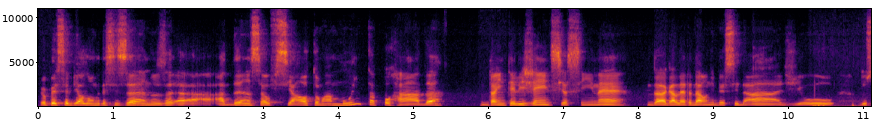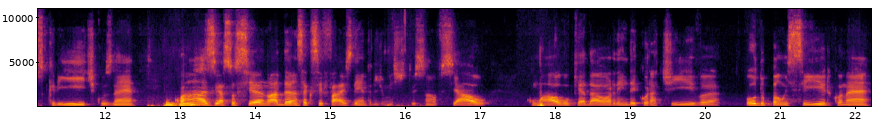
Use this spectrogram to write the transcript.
eu percebi ao longo desses anos a, a, a, dança oficial tomar muita porrada da inteligência, assim, né? Da galera da universidade ou dos críticos, né? Uhum. Quase associando a dança que se faz dentro de uma instituição oficial com algo que é da ordem decorativa ou do pão e circo, né?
